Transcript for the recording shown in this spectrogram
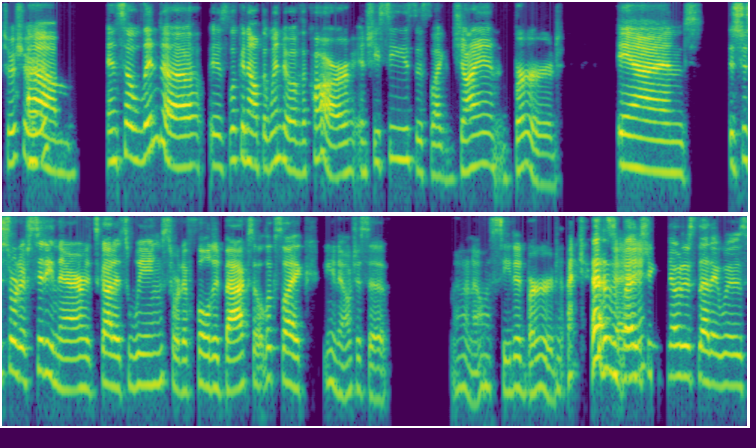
Sure, sure. Um, and so Linda is looking out the window of the car and she sees this like giant bird and it's just sort of sitting there. It's got its wings sort of folded back. So it looks like, you know, just a, I don't know, a seated bird, I guess. Okay. But she noticed that it was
